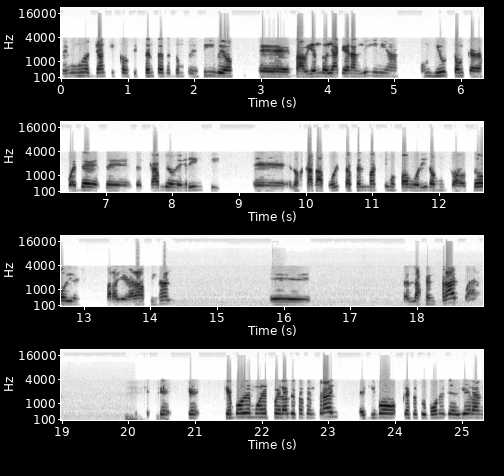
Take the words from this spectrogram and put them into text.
Tengo unos Yankees consistentes desde un principio, sabiendo ya que eran líneas, un Houston que después de, de- del cambio de Grinky los catapulta a ser máximos favoritos junto a los Dodgers para llegar a la final. Eh, la central, bueno, ¿qué, qué, qué, qué podemos esperar de esa central? Equipos que se supone que dieran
